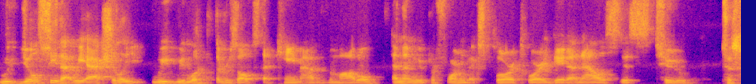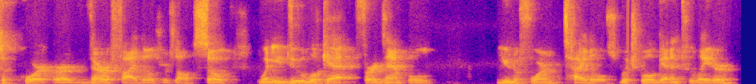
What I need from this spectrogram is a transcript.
you'll see that we actually we, we looked at the results that came out of the model, and then we performed exploratory data analysis to to support or verify those results. So when you do look at, for example, uniform titles, which we'll get into later,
